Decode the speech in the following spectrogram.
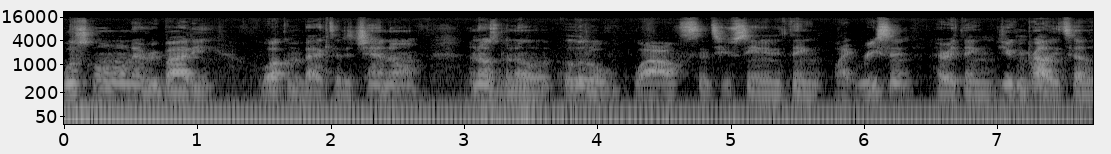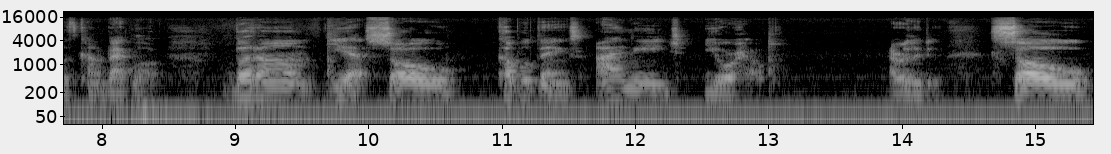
What's going on, everybody? Welcome back to the channel. I know it's been a, a little while since you've seen anything like recent. Everything you can probably tell it's kind of backlog. But um, yeah. So, couple things. I need your help. I really do. So,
